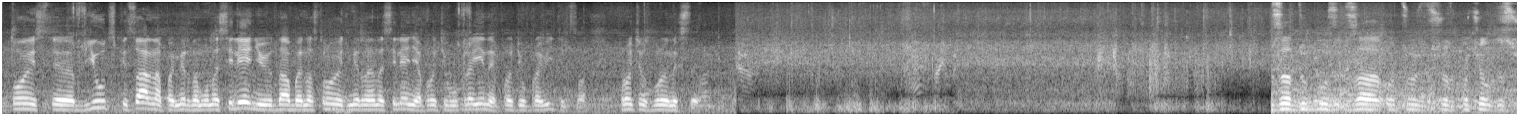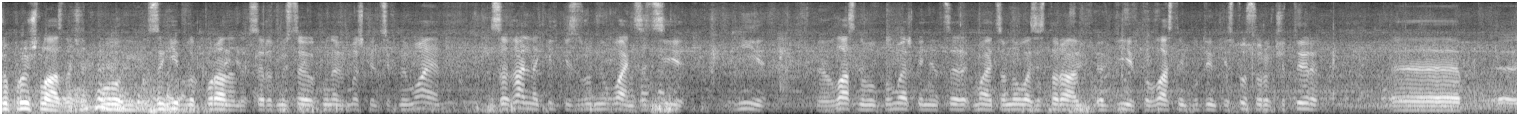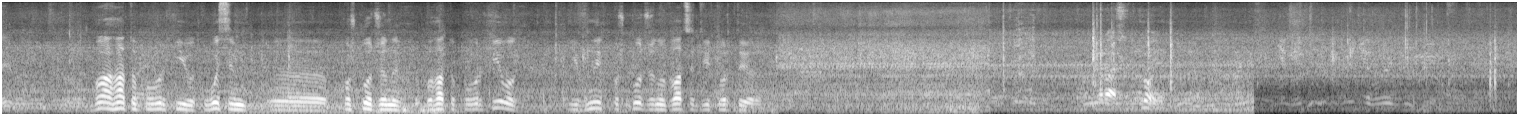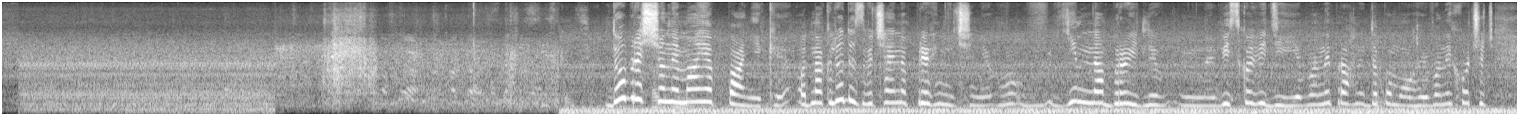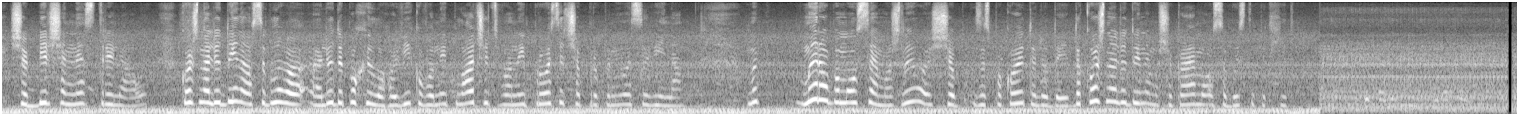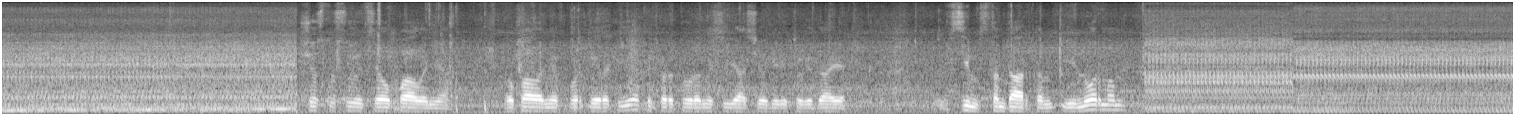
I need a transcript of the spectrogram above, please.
То есть э, бьют специально по мирному населению, дабы настроить мирное население против Украины, против правительства, против сбройных сил. За добу за оцю, що почал, що пройшла, значить, по загиблих поранених серед місцевих мешканців немає. Загальна кількість зруйнувань за ці дні е, власного помешкання, це мається на увазі стара Авдіївка, власні будинки 144. Е, е, багатоповерхівок, 8 е, пошкоджених багатоповерхівок і в них пошкоджено 22 квартири. Добре, що немає паніки. Однак люди, звичайно, пригнічені. Їм набридлі військові дії. Вони прагнуть допомоги. Вони хочуть, щоб більше не стріляли. Кожна людина, особливо е, люди похилого віку, вони плачуть, вони просять, щоб припинилася війна. Ми, ми робимо все можливе, щоб заспокоїти людей. До кожної людини ми шукаємо особистий підхід. Що стосується опалення, опалення в квартирах є, температура носія сьогодні відповідає всім стандартам і нормам.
